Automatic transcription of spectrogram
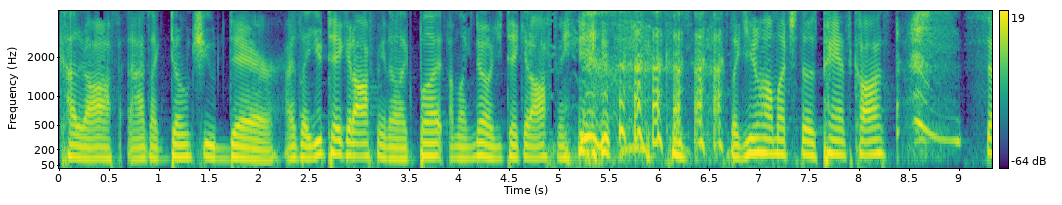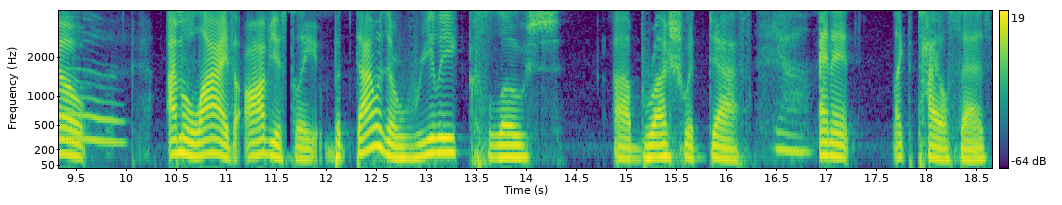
cut it off, and I was like, "Don't you dare!" I was like, "You take it off me." They're like, "But," I'm like, "No, you take it off me," because it's like, you know how much those pants cost. So I'm alive, obviously, but that was a really close uh, brush with death Yeah. and it like the title says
